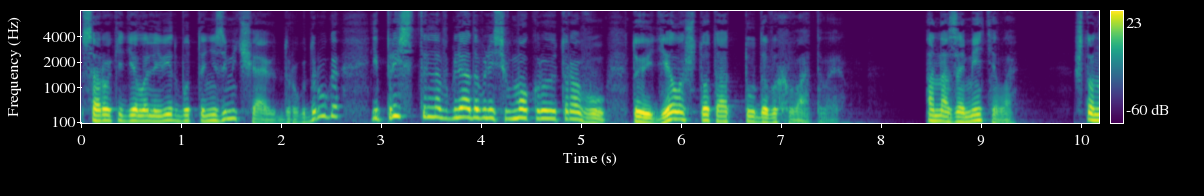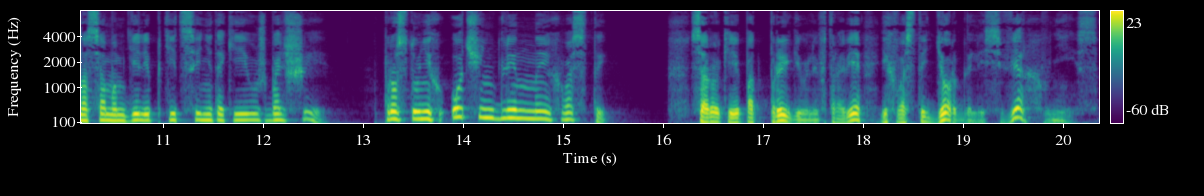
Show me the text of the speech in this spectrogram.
Сороки делали вид, будто не замечают друг друга, и пристально вглядывались в мокрую траву, то и дело что-то оттуда выхватывая. Она заметила, что на самом деле птицы не такие уж большие, просто у них очень длинные хвосты. Сороки подпрыгивали в траве, и хвосты дергались вверх-вниз,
